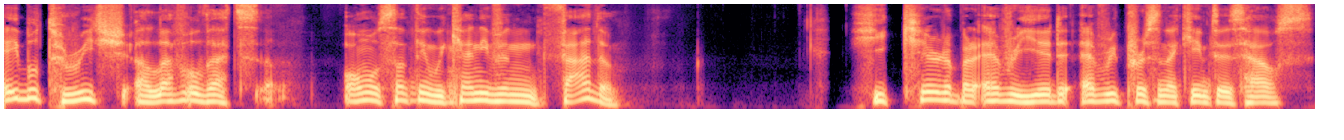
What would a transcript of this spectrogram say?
able to reach a level that's almost something we can't even fathom. He cared about every yid, every person that came to his house,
